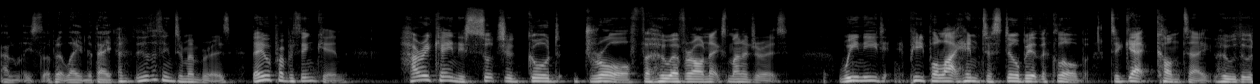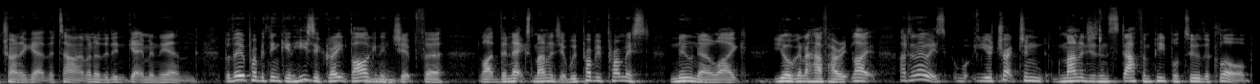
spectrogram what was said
And it's a bit late in the day. And the other thing to remember is they were probably thinking Harry Kane is such a good draw for whoever our next manager is. We need people like him to still be at the club to get Conte, who they were trying to get at the time. I know they didn't get him in the end, but they were probably thinking he's a great bargaining mm. chip for like the next manager. We probably promised Nuno like you're going to have Harry. Like I don't know, it's you're attracting managers and staff and people to the club.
